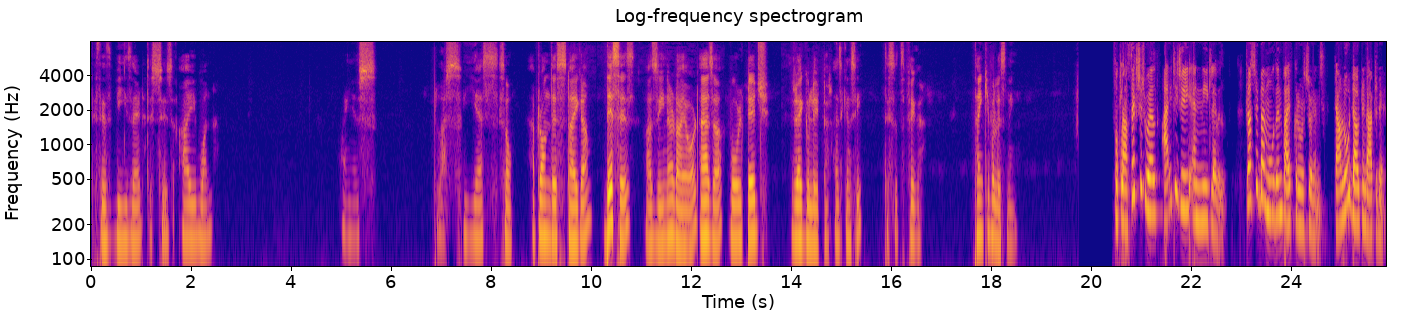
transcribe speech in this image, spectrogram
this is VZ this is I1 minus plus yes so I've drawn this diagram this is a Zener diode as a voltage regulator as you can see this is the figure thank you for listening For class 6 to 12, IIT JEE and NEET level. Trusted by more than 5 crore students. Download Doubtnut app today.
